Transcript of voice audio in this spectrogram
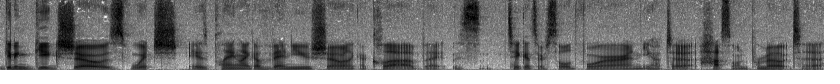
getting gig shows, which is playing like a venue show, like a club that is, tickets are sold for, and you have to hustle and promote to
